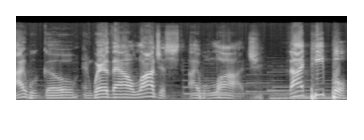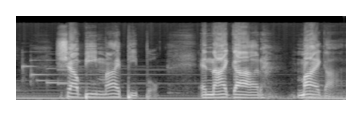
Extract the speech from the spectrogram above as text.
I will go, and where thou lodgest, I will lodge. Thy people shall be my people, and thy God my God.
